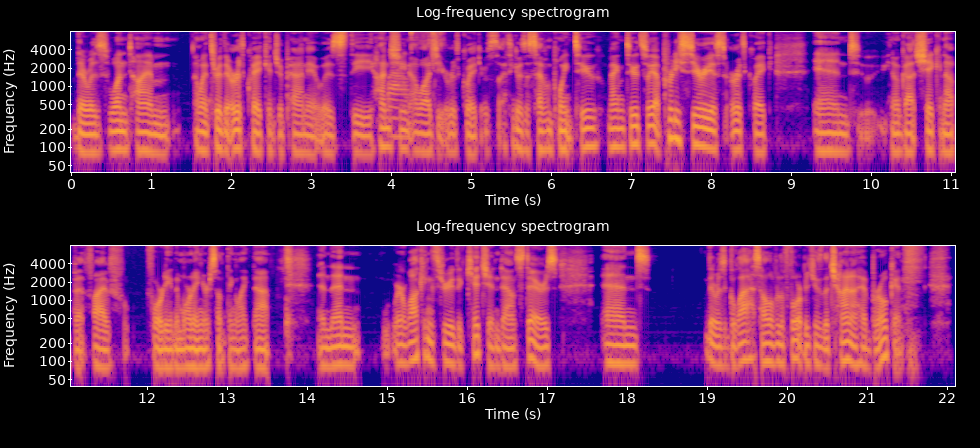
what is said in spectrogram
There was one time I went through the earthquake in Japan. It was the Hanshin wow. Awaji earthquake. It was, I think it was a 7.2 magnitude. So yeah, pretty serious earthquake and, you know, got shaken up at 540 in the morning or something like that. And then we're walking through the kitchen downstairs and there was glass all over the floor because the china had broken.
